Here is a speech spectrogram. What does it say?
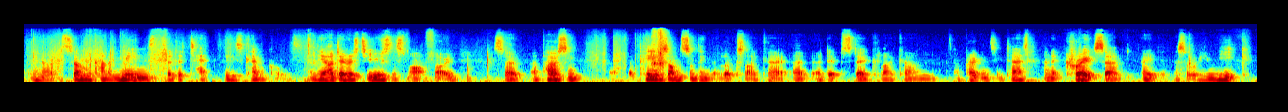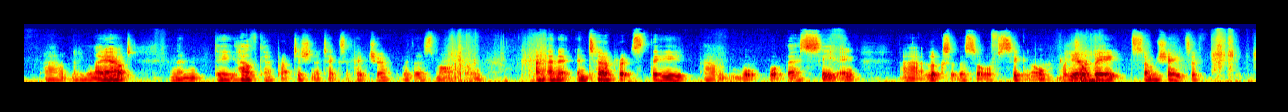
you know, some kind of means to detect these chemicals. And the idea is to use the smartphone. So a person pees on something that looks like a, a, a dipstick, like um, a pregnancy test, and it creates a, a, sort of unique uh, little layout. And then the healthcare practitioner takes a picture with a smartphone, and then it interprets the um, what, what they're seeing, uh, looks at the sort of signal, which Yeah. will be some shades of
